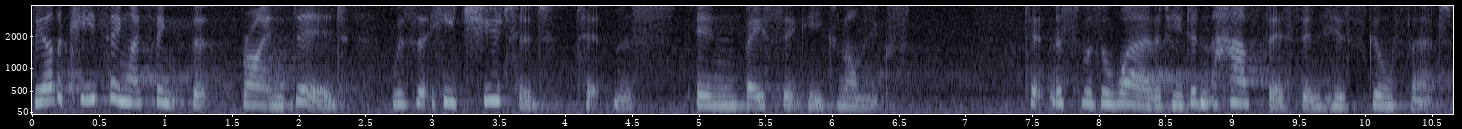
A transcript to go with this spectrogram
The other key thing I think that Brian did was that he tutored Titmuss in basic economics. Titmuss was aware that he didn't have this in his skill set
